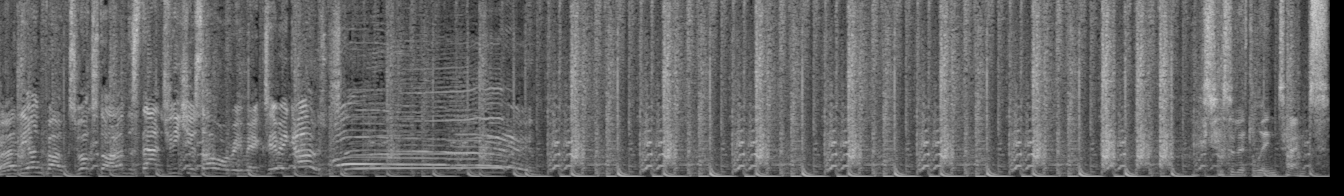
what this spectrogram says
Uh, the Young Punks, Rockstar, Understand, Shinichi Osawa remix. Here it goes. It's a little intense.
